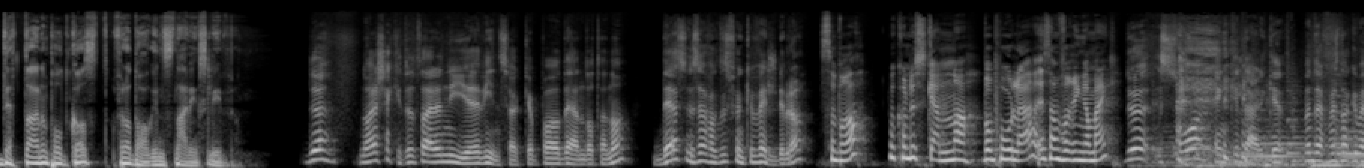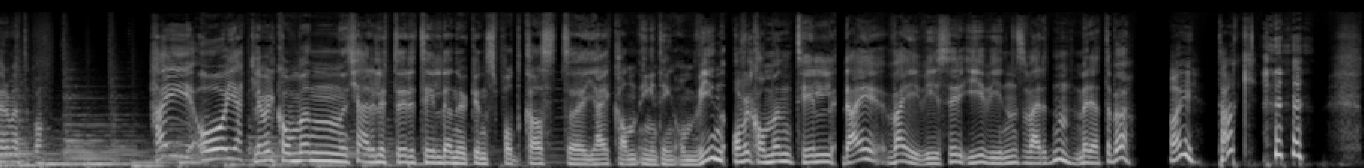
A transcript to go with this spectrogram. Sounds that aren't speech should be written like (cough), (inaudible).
Dette er en podkast fra Dagens Næringsliv. Du, nå har jeg sjekket ut det der nye vinsøket på dn.no. Det syns jeg faktisk funker veldig bra. Så bra. Nå kan du skanne på polet istedenfor å ringe meg. Du, Så enkelt er det ikke, men det får vi snakke mer om etterpå. Hei og hjertelig velkommen, kjære lytter, til denne ukens podkast Jeg kan ingenting om vin. Og velkommen til deg, veiviser i vinens verden, Merete Bø. Oi, takk. (laughs)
